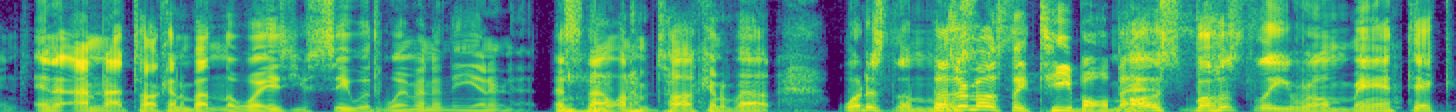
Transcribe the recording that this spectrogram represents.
And, and I'm not talking about in the ways you see with women in the internet. That's mm -hmm. not what I'm talking about. What is the most... Those are mostly T-ball bats. Most, mostly romantic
